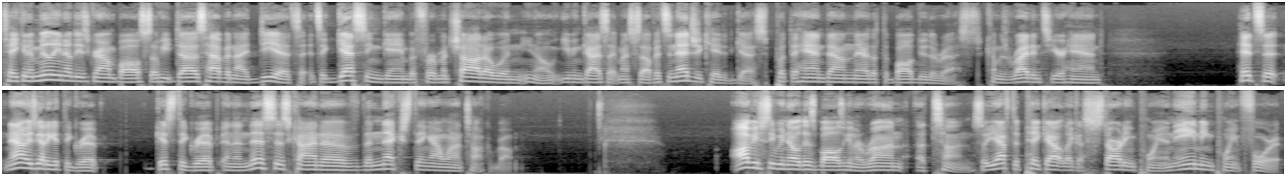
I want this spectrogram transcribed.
taken a million of these ground balls, so he does have an idea. It's a, it's a guessing game, but for Machado and you know even guys like myself, it's an educated guess. Put the hand down there, let the ball do the rest. Comes right into your hand, hits it. Now he's got to get the grip, gets the grip, and then this is kind of the next thing I want to talk about. Obviously, we know this ball is going to run a ton, so you have to pick out like a starting point, an aiming point for it.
